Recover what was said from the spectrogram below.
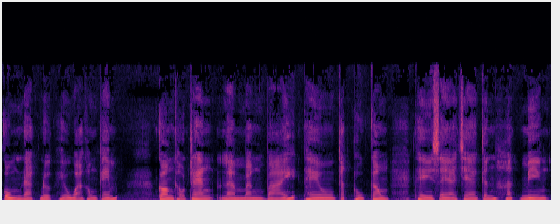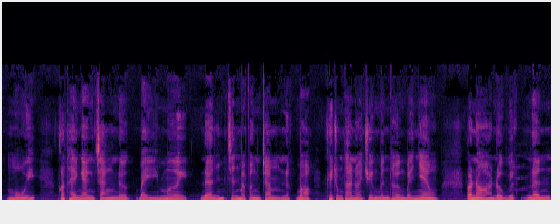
cũng đạt được hiệu quả không kém. Còn khẩu trang làm bằng vải theo cách thủ công thì sẽ che kín hết miệng, mũi, có thể ngăn chặn được 70 đến 90% nước bọt khi chúng ta nói chuyện bình thường với nhau. Và nó được quyết định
